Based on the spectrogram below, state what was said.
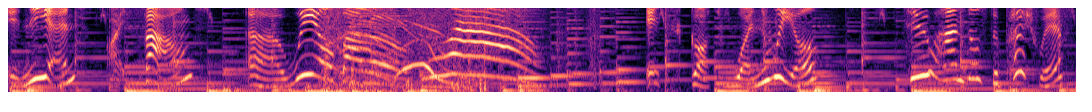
in the end, I found a wheelbarrow. Wow. It's got one wheel, two handles to push with,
